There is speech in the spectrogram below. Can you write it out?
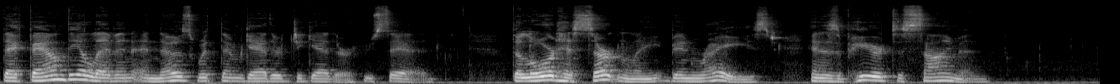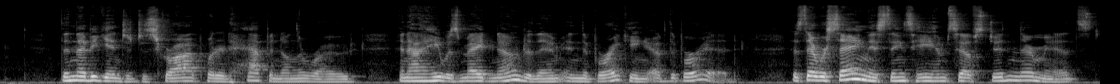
They found the eleven and those with them gathered together, who said, The Lord has certainly been raised and has appeared to Simon. Then they began to describe what had happened on the road and how he was made known to them in the breaking of the bread. As they were saying these things, he himself stood in their midst.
